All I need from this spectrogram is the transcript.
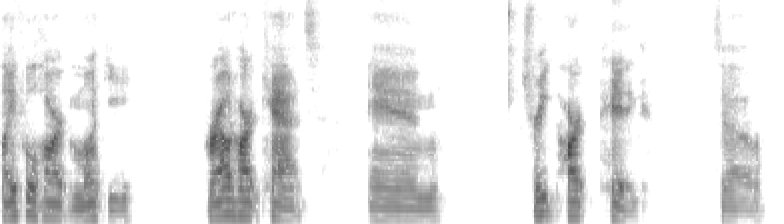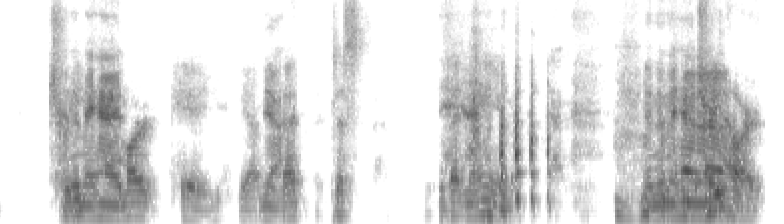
Playful Heart Monkey, Proud Heart Cat, and Treat Heart Pig. So Treat then they had- Heart Pig, yeah, Yeah. that just that name, and then they had Treat uh, Heart.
